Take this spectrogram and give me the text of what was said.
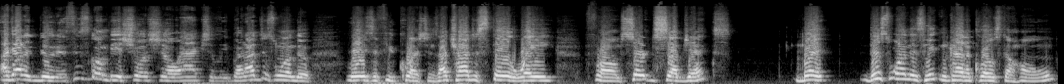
I got to do this. This is going to be a short show, actually, but I just wanted to raise a few questions. I try to stay away from certain subjects, but this one is hitting kind of close to home.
